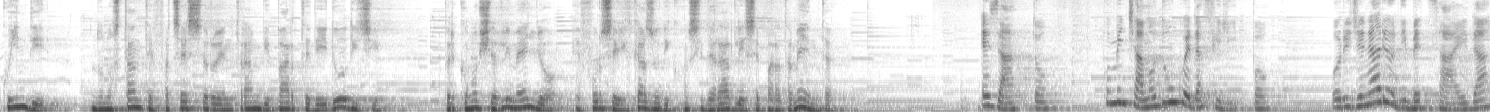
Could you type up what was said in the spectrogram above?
Quindi, nonostante facessero entrambi parte dei dodici, per conoscerli meglio è forse il caso di considerarli separatamente. Esatto. Cominciamo dunque da Filippo. Originario di Bezzaida,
